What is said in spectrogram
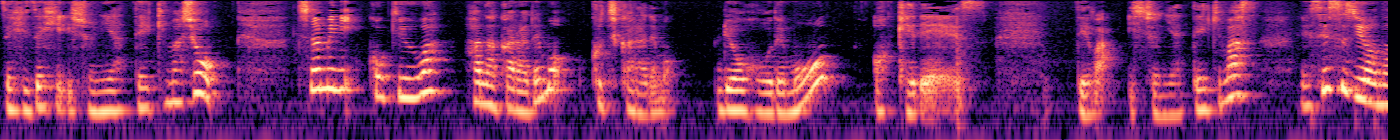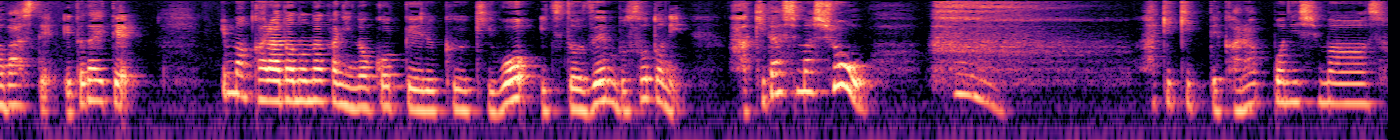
ぜひぜひ一緒にやっていきましょう。ちなみに呼吸は鼻からでも口からでも両方でも OK です。では一緒にやっていきます。背筋を伸ばしていただいて今体の中に残っている空気を一度全部外に吐き出しましょう。ふう。吐き切って空っぽにします、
